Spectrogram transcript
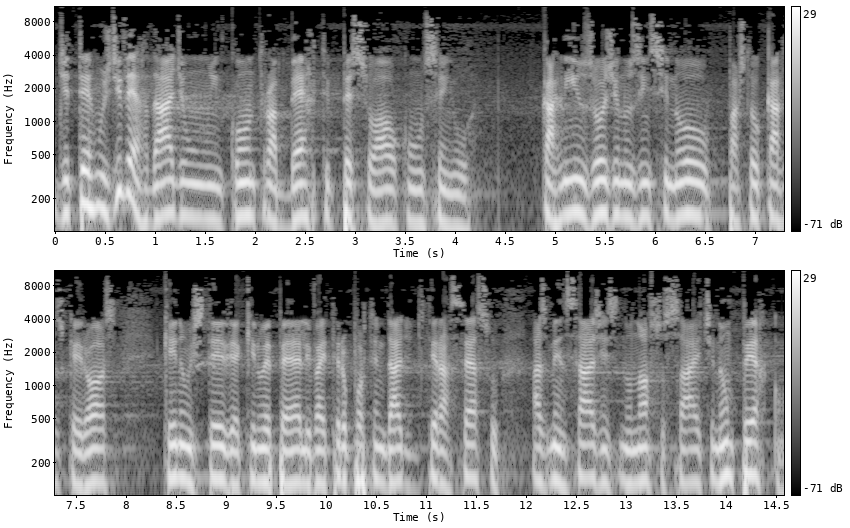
de termos de verdade um encontro aberto e pessoal com o Senhor. Carlinhos hoje nos ensinou, pastor Carlos Queiroz, Quem não esteve aqui no EPL vai ter oportunidade de ter acesso às mensagens no nosso site. Não percam,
